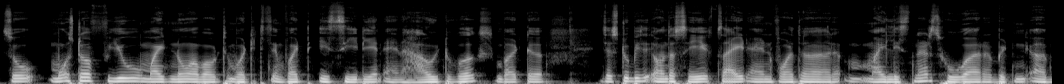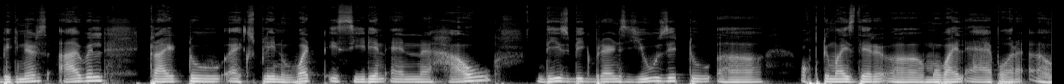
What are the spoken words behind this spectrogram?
So, most of you might know about what, it's, what is CDN and how it works, but uh, just to be on the safe side and for the my listeners who are bit uh, beginners i will try to explain what is cdn and how these big brands use it to uh, optimize their uh, mobile app or uh,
